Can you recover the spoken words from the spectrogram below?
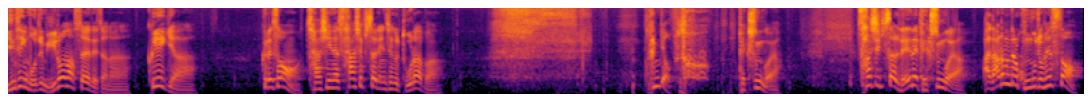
인생이 뭐 좀 일어났어야 되잖아. 그 얘기야. 그래서 자신의 40살 인생을 돌아봐. 한 게 없어. 백수인 거야. 40살 내내 백수인 거야. 아, 나름대로 공부 좀 했어.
